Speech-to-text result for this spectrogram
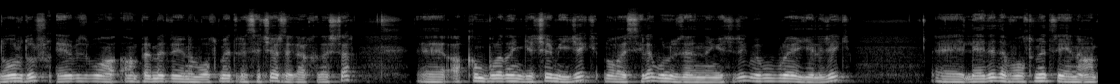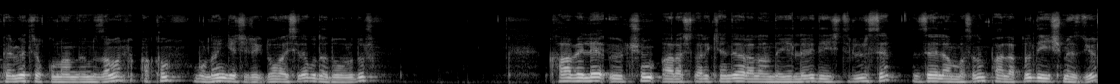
Doğrudur. Eğer biz bu ampermetre yerine voltmetre seçersek arkadaşlar e, akım buradan geçemeyecek. Dolayısıyla bunun üzerinden geçecek ve bu buraya gelecek. E, L'de de voltmetre yerine ampermetre kullandığımız zaman akım buradan geçecek. Dolayısıyla bu da doğrudur. K ve L ölçüm araçları kendi aralarında yerleri değiştirilirse Z lambasının parlaklığı değişmez diyor.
